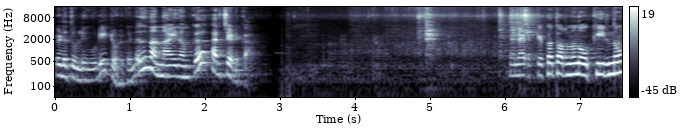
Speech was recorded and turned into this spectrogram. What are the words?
വെളുത്തുള്ളിയും കൂടി ഇട്ട് കൊടുക്കുന്നുണ്ട്. ഇത് നന്നായി നമുക്ക് അരച്ചെടുക്കാം. ഞാൻ ഇടയ്ക്കൊക്കെ തുറന്ന് നോക്കിയിരുന്നു.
